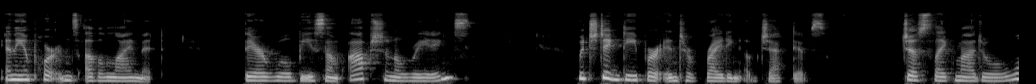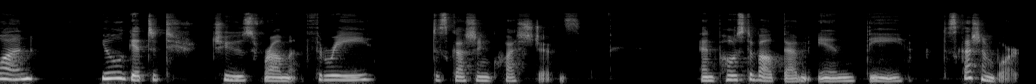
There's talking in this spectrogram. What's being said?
and the importance of alignment. There will be some optional readings which dig deeper into writing objectives. Just like Module 1, you will get to choose from three discussion questions and post about them in the discussion board.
